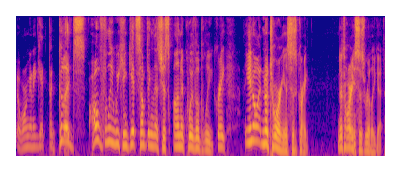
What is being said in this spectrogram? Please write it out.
and we're gonna get the goods. Hopefully, we can get something that's just unequivocally great. You know what? Notorious is great. Notorious is really good.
